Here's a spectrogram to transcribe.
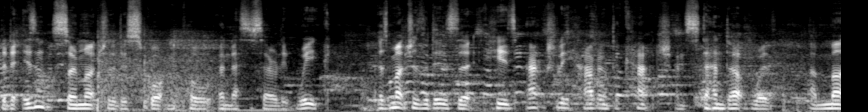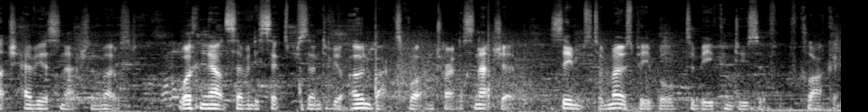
that it isn't so much that his squat and pull are necessarily weak, as much as it is that he is actually having to catch and stand up with a much heavier snatch than most. Working out 76% of your own back squat and trying to snatch it seems to most people to be conducive of clerking.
